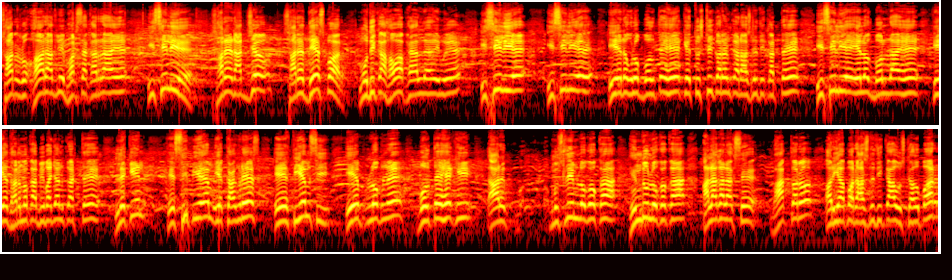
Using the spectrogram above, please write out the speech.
सर, हर आदमी भरोसा कर रहा है, इसीलिए सारे राज्य, सारे देश पर मोदी का हवा फैल रहे हुए इसीलिए इसीलिए ये लोग लोग बोलते हैं कि तुष्टिकरण का राजनीति करते हैं। इसीलिए ये लोग बोल रहे हैं कि ये धर्म का विभाजन करते हैं। लेकिन ये सीपीएम ये कांग्रेस ये टीएमसी ये लोग ने बोलते हैं कि यार मुस्लिम लोगों का हिंदू लोगों का अलग अलग से भाग करो और यहाँ पर राजनीति का उसका ऊपर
